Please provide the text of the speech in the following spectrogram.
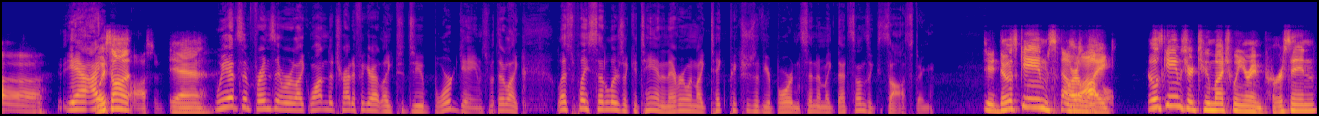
Uh, Yeah, I we saw it. awesome. yeah. we had some friends that were like wanting to try to figure out like to do board games, but they're like, let's play Settlers of Catan and everyone like take pictures of your board and send them like that sounds exhausting. Dude, those games Sounds are awful. like those games are too much when you're in person.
